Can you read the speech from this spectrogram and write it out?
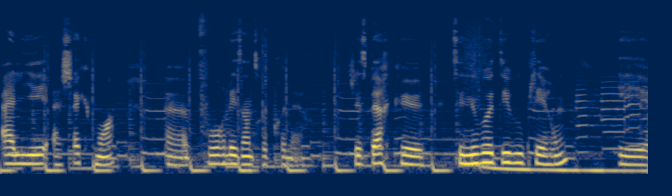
allié à chaque mois euh, pour les entrepreneurs. J'espère que ces nouveautés vous plairont et euh,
